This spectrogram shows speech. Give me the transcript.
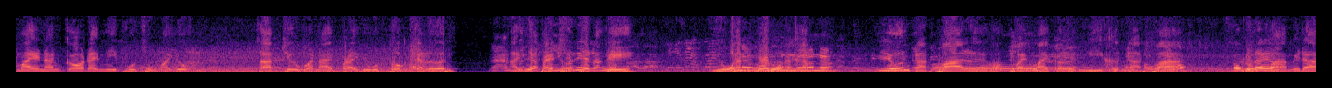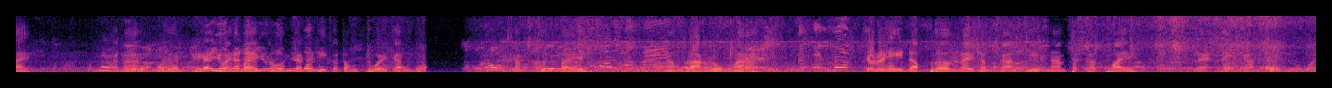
ไหม้นั้นก็ได้มีผู้สูงอายุ ทราบชื่อว่านายประยูนพ่วงเจริญ อายุ87ปี อยู่ชั้นบนนะครับยุนบนดาดฟ้าเลยเพราะไฟไหม้ก็เลยหนีขึ้นดาดฟ้าเข้าไปลงได้มาอะไม่ได้ขณะเกิดเหตุแกอยู่ไฟกันไหม้ได้อยู่ก็หลุมอยู่เจ้าหน้าที่ก็ต้องช่วยกันนะครับขึ้นไปนำร่างลงมา เจ้าหน้าที่ดับเพลิงได้ทำการฉีดน้ำสกัดไฟ และให้การช่วยเหลือไว้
